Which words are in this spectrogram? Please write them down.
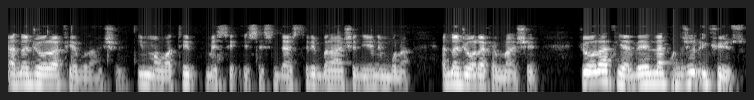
ya da coğrafya branşı. İmam Hatip Meslek Lisesi dersleri branşı diyelim buna. Ya da coğrafya branşı. Coğrafya verilen kontenjan 200.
